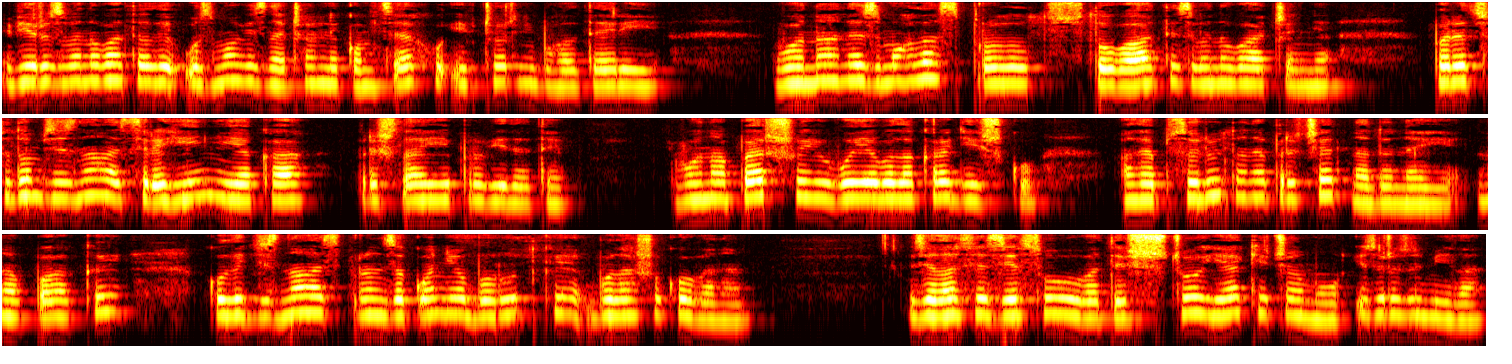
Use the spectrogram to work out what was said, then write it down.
Віру звинуватили у змові з начальником цеху і в чорній бухгалтерії. Вона не змогла спростувати звинувачення. Перед судом зізналась Регіні, яка прийшла її провідати. Вона першою виявила крадіжку, але абсолютно не причетна до неї. Навпаки, коли дізналась про незаконні оборудки, була шокована. Взялася з'ясовувати, що, як і чому, і зрозуміла.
